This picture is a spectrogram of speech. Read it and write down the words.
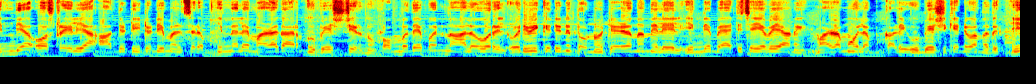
ഇന്ത്യ ഓസ്ട്രേലിയ ആദ്യ ടി ട്വന്റി മത്സരം ഇന്നലെ മഴ കാരണം ഉപേക്ഷിച്ചിരുന്നു. ഒമ്പത് പോയിന്റ് നാല് ഓവറിൽ ഒരു വിക്കറ്റിന് തൊണ്ണൂറ്റേഴ് എന്ന നിലയിൽ ഇന്ത്യ ബാറ്റ് ചെയ്യവെയാണ് മഴ മൂലം കളി ഉപേക്ഷിക്കേണ്ടി വന്നത്. ഈ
